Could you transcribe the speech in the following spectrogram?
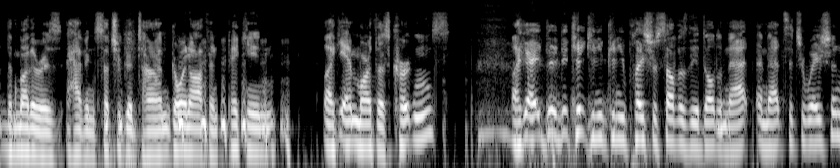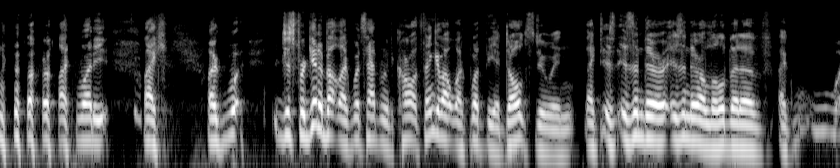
the mother is having such a good time going off and picking like Aunt Martha's curtains." Like, I, can, can you can you place yourself as the adult in mm-hmm. that in that situation, or like what do you like? Like what? Just forget about like what's happening with Carl. Think about like what the adults doing. Like, is, isn't there isn't there a little bit of like wh-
